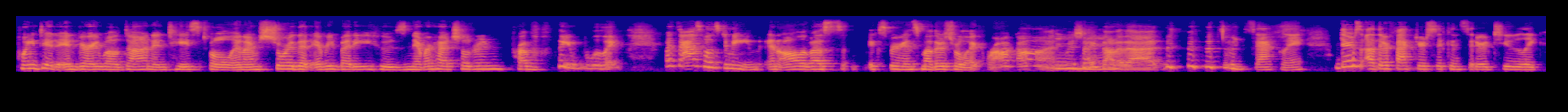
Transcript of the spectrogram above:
pointed and very well done and tasteful. And I'm sure that everybody who's never had children probably was like, what's that supposed to mean? And all of us experienced mothers were like, rock on. Wish I thought of that. exactly. There's other factors to consider too. Like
